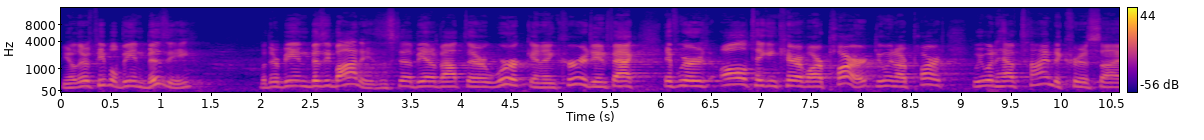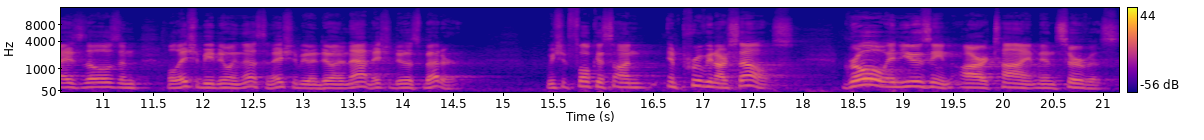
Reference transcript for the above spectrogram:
You know, there's people being busy, but they're being busybodies instead of being about their work and encouraging. In fact, if we are all taking care of our part, doing our part, we wouldn't have time to criticize those and, well, they should be doing this and they should be doing that and they should do this better. We should focus on improving ourselves, grow in using our time in service.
